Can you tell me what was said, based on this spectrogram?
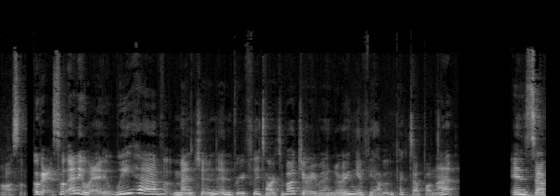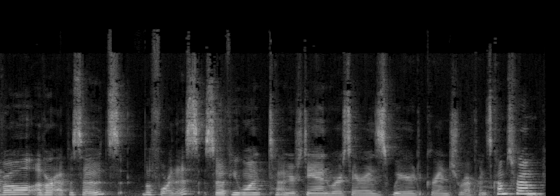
Awesome. Okay, so anyway, we have mentioned and briefly talked about gerrymandering. If you haven't picked up on that, in several of our episodes before this. So if you want to understand where Sarah's weird Grinch reference comes from,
